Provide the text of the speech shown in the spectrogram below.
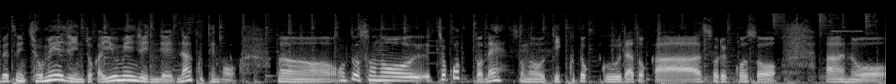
別に著名人とか有名人でなくても、本当その、ちょこっとね、その TikTok だとか、それこそ、あの、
